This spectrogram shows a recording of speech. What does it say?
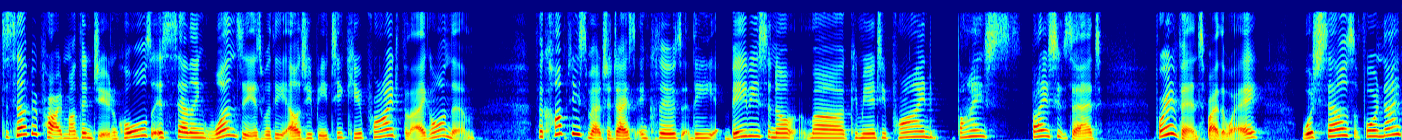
To celebrate Pride Month in June, Kohl's is selling onesies with the LGBTQ pride flag on them. The company's merchandise includes the Baby Sonoma Community Pride bodysuit set for infants, by the way, which sells for $9.99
